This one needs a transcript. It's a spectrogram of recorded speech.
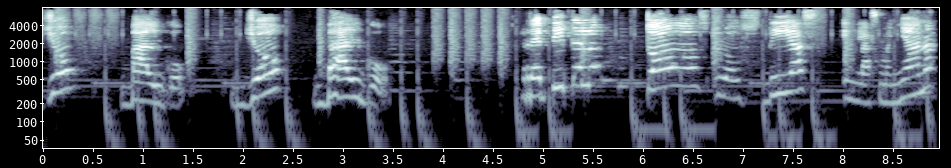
Yo valgo. Yo valgo. Repítelo los días en las mañanas,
